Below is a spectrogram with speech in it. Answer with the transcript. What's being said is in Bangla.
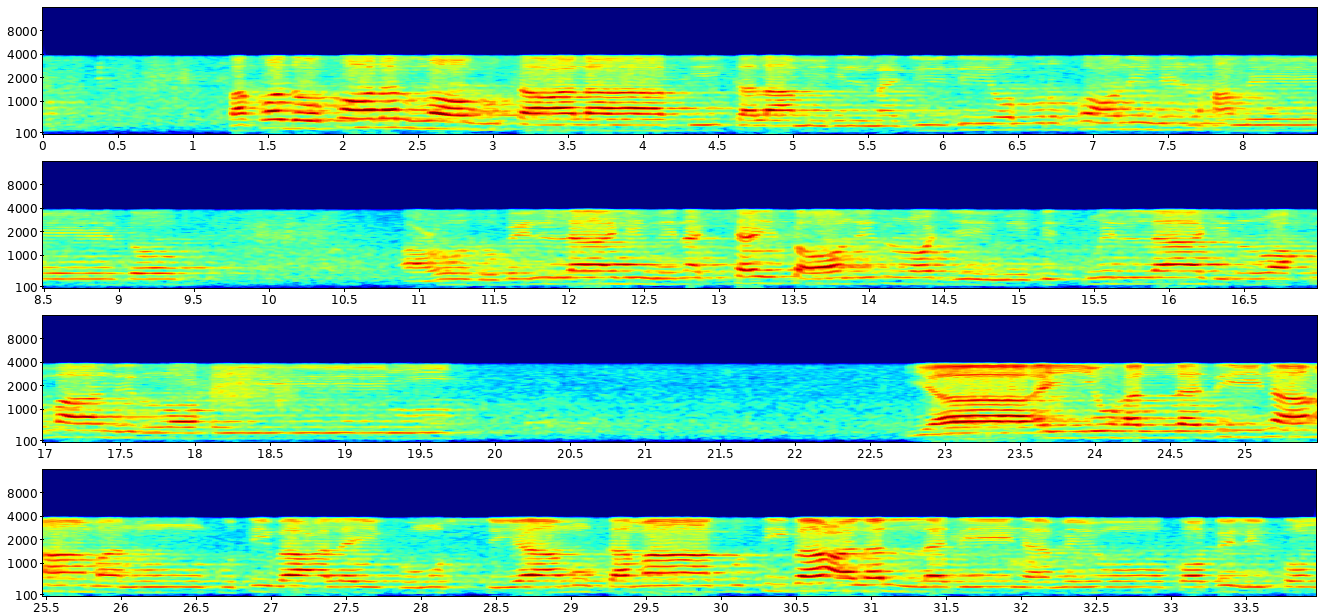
فقد قال الله تعالى في كلامه المجيد وفرقانه الحميد. أعوذ بالله من الشيطان الرجيم. بسم الله الرحمن الرحيم. يا أيها الذين آمنوا كتب عليكم الصيام كما كتب على الذين من قبلكم.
